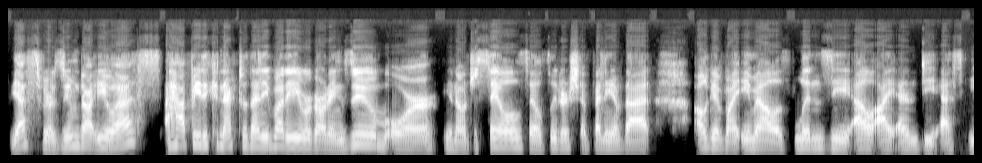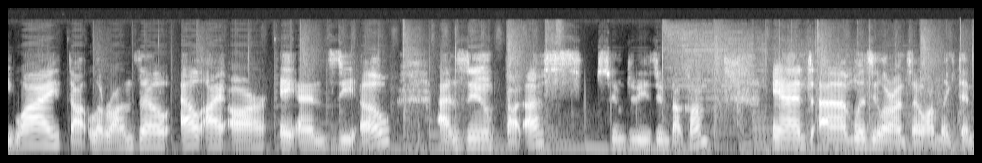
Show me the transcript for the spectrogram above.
Yes, we're zoom.us. Happy to connect with anybody regarding Zoom or, you know, just sales, sales leadership, any of that. I'll give my email is Lindsey, L I N D S E Y dot Liranzo, L I R A N Z O at zoom.us, soon to be zoom.com, and um, Lindsey Liranzo on LinkedIn.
